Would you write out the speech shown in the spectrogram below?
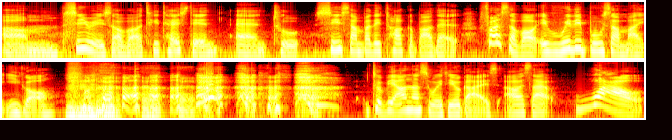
um, series of uh, tea tasting and to see somebody talk about that. First of all, it really boosts up my ego. to be honest with you guys, I was like, wow,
